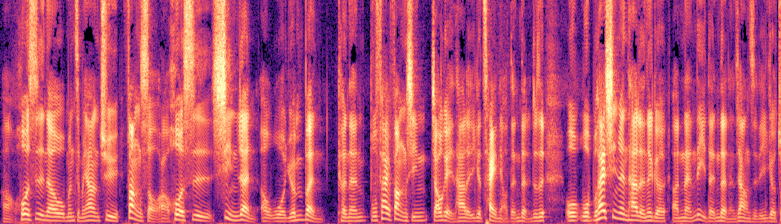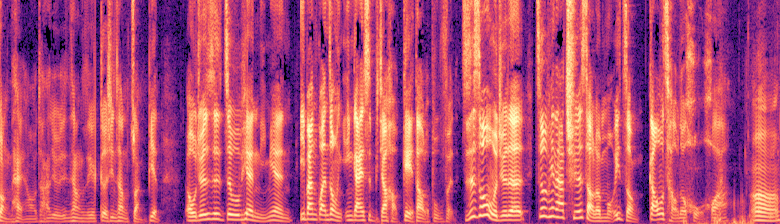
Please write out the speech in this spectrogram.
啊，或是呢，我们怎么样去放手啊，或是信任哦，我原本可能不太放心交给他的一个菜鸟等等，就是我我不太信任他的那个呃能力等等的这样子的一个状态，然后他有这样子一个个性上的转变。呃，我觉得是这部片里面一般观众应该是比较好 get 到的部分，只是说我觉得这部片它缺少了某一种高潮的火花。嗯，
